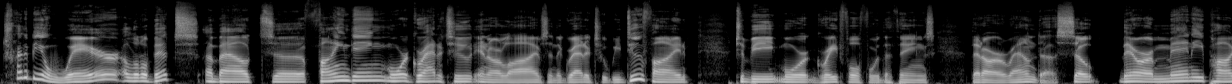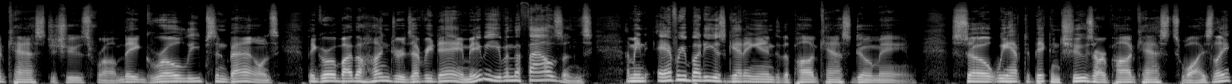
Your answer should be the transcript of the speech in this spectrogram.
try to be aware a little bit about uh, finding more gratitude in our lives and the gratitude we do find to be more grateful for the things that are around us. So, there are many podcasts to choose from. They grow leaps and bounds. They grow by the hundreds every day, maybe even the thousands. I mean, everybody is getting into the podcast domain. So we have to pick and choose our podcasts wisely.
